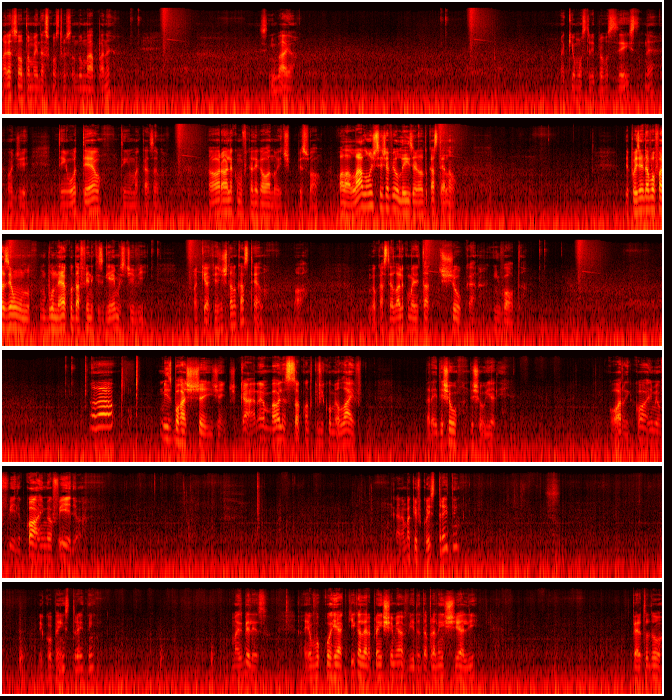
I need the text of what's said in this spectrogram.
Olha só o tamanho das construções do mapa, né? Assim vai, ó. Aqui eu mostrei pra vocês, né? Onde tem o hotel, tem uma casa da hora. Olha como fica legal à noite, pessoal. Olha lá, lá longe você já vê o laser lá do castelão. Depois ainda vou fazer um, um boneco da Phoenix Gamers TV. Aqui, aqui a gente tá no castelo. Ó. Meu castelo, olha como ele tá show, cara. Em volta. Ah, me esborrachei, gente. Caramba, olha só quanto que ficou meu live. Pera aí, deixa eu, deixa eu ir ali. Corre, corre, meu filho. Corre, meu filho. Caramba, aqui ficou estreito, hein? Ficou bem estreito, hein? Mas beleza. Aí eu vou correr aqui, galera, pra encher minha vida. Dá pra encher ali. Perto do...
